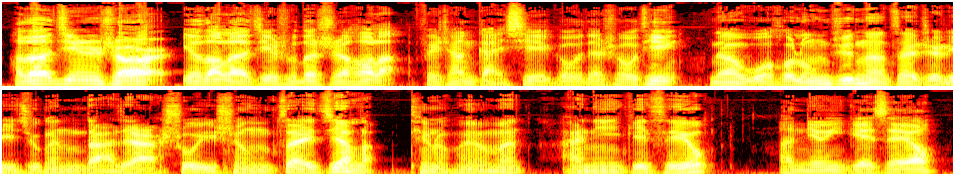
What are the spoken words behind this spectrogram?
好的，今日首尔又到了结束的时候了，非常感谢各位的收听。那我和龙军呢，在这里就跟大家说一声再见了，听众朋友们，安妮给 see you，安妮给 see you。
